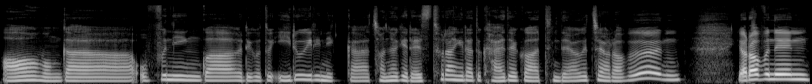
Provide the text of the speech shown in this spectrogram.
어, 뭔가 오프닝과 그리고 또 일요일이니까 저녁에 레스토랑이라도 가야 될 것 같은데요. 그쵸, 여러분? 여러분은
